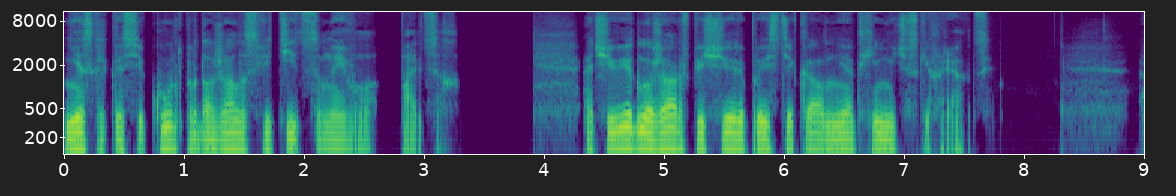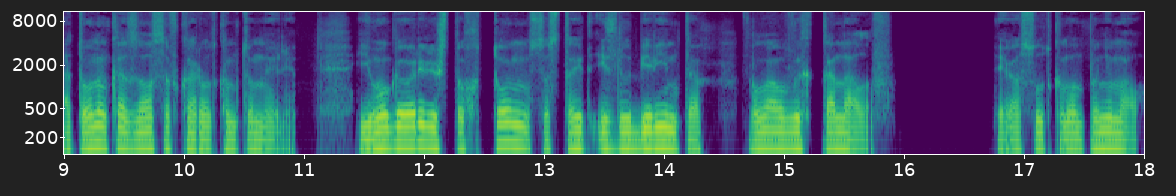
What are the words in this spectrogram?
несколько секунд продолжала светиться на его пальцах. Очевидно, жар в пещере проистекал не от химических реакций. Атон оказался в коротком туннеле. Ему говорили, что Хтон состоит из лабиринта лавовых каналов. И рассудком он понимал,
